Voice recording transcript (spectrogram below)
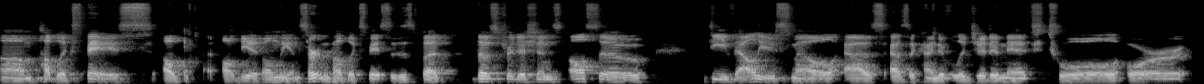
um, public space, albeit only in certain public spaces, but those traditions also devalue smell as as a kind of legitimate tool or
